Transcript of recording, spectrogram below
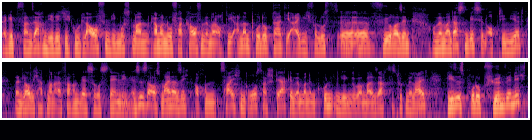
Da gibt es dann Sachen, die richtig gut laufen, die muss man, kann man nur verkaufen, wenn man auch die anderen Produkte hat, die eigentlich Verlustführer äh, Führer sind. Und wenn man das ein bisschen optimiert, dann glaube ich, hat man einfach ein besseres Standing. Es ist aus meiner Sicht auch ein Zeichen großer Stärke, wenn man dem Kunden gegenüber mal sagt, es tut mir leid, dieses Produkt führen wir nicht,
